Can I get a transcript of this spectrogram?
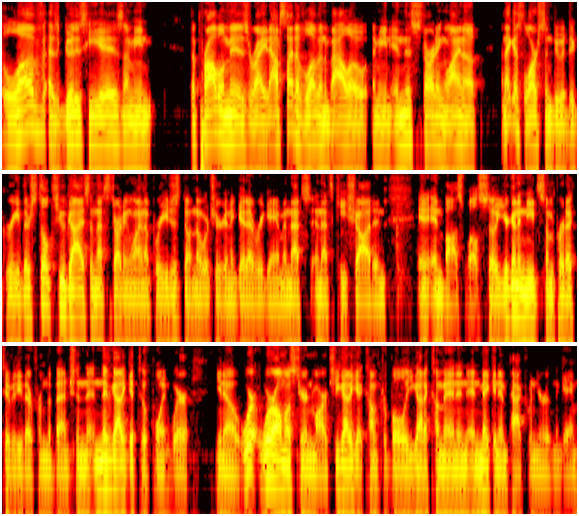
love as good as he is. I mean, the problem is, right, outside of Love and Ballo, I mean, in this starting lineup, and I guess Larsson to a degree. There's still two guys in that starting lineup where you just don't know what you're going to get every game, and that's and that's Keshad and, and Boswell. So you're going to need some productivity there from the bench, and and they've got to get to a point where you know we're we're almost here in March. You got to get comfortable. You got to come in and, and make an impact when you're in the game.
